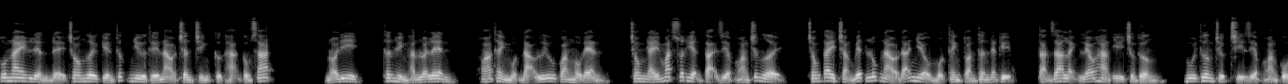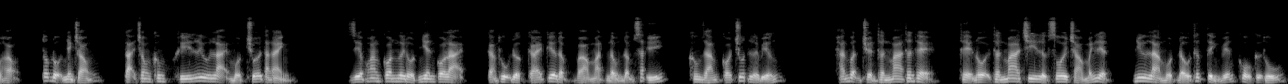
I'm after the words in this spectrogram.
hôm nay liền để cho ngươi kiến thức như thế nào chân chính cực hạn công sát. Nói đi, thân hình hắn lóe lên, hóa thành một đạo lưu quang màu đen, trong nháy mắt xuất hiện tại diệp hoang trước người, trong tay chẳng biết lúc nào đã nhiều một thanh toàn thân đen kịt, tản ra lạnh lẽo hàn ý trường thương, mũi thương trực chỉ diệp hoang cổ họng, tốc độ nhanh chóng, tại trong không khí lưu lại một chuỗi tàn ảnh. Diệp hoang con ngươi đột nhiên co lại, cảm thụ được cái kia đập vào mặt nồng đậm sắc ý, không dám có chút lười biếng. Hắn vận chuyển thần ma thân thể thể nội thần ma chi lực sôi trào mãnh liệt, như là một đầu thức tỉnh viễn cổ cự thú,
